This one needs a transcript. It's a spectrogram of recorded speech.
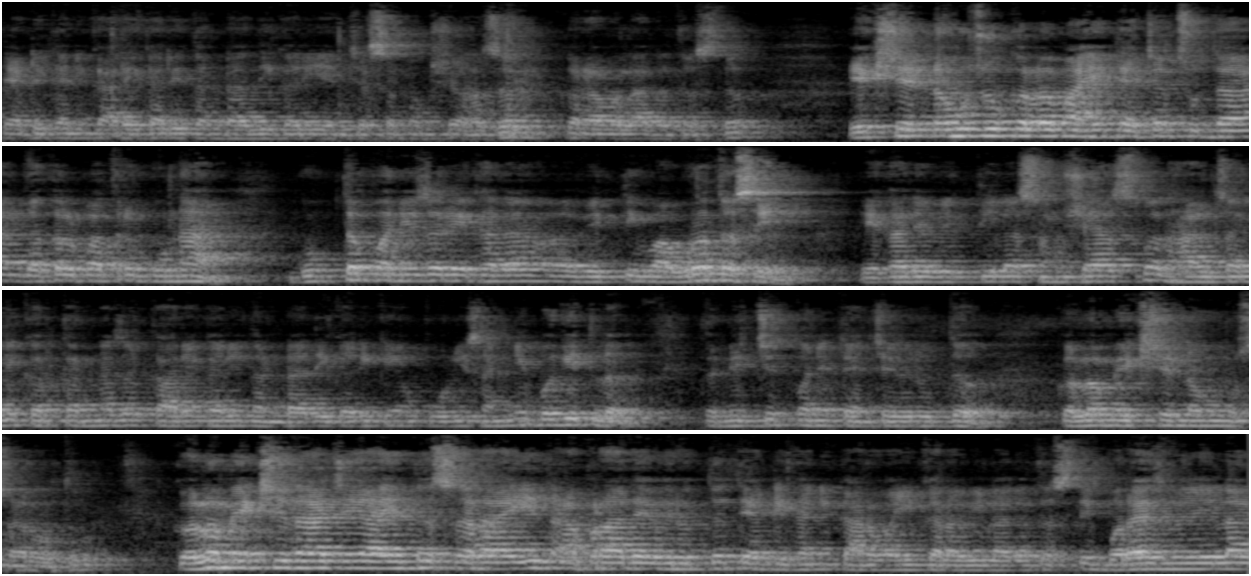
त्या ठिकाणी कार्यकारी दंडाधिकारी यांच्या समक्ष हजर करावं लागत असतं. एकशे नऊ जो कलम आहे त्याच्यात सुद्धा दखलपात्र गुन्हा गुप्तपणे जर एखादा व्यक्ती वावरत असेल एखाद्या व्यक्तीला संशयास्पद हालचाली करताना जर कार्यकारी दंडाधिकारी किंवा पोलिसांनी बघितलं तर निश्चितपणे त्यांच्या विरुद्ध कलम एकशे नऊ नुसार होतो. कलम एकशे दहा जे आहे तर सराईत अपराध्याविरुद्ध त्या ठिकाणी कारवाई करावी लागत असते. बऱ्याच वेळेला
